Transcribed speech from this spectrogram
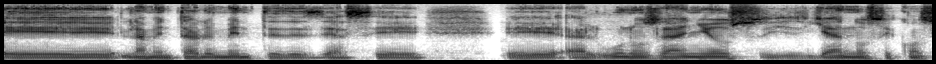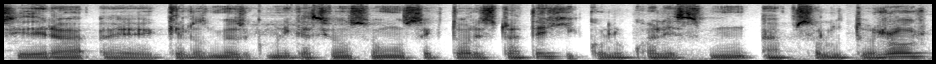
Eh, lamentablemente desde hace algunos años ya no se considera que los medios de comunicación son un sector estratégico, lo cual es un absoluto error,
